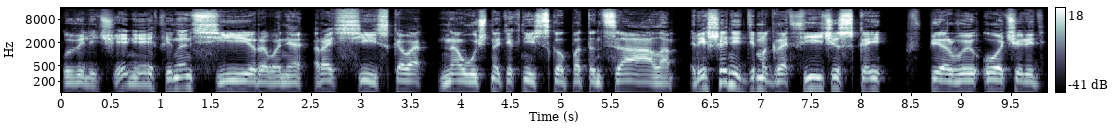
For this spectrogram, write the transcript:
увеличение финансирования российского научно-технического потенциала, решение демографической, в первую очередь,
